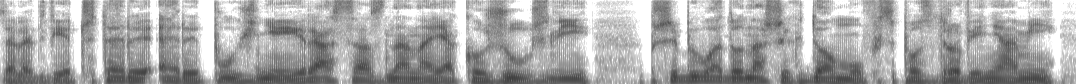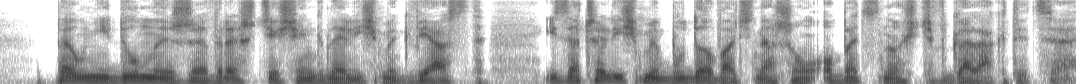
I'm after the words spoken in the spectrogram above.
Zaledwie cztery ery później rasa znana jako żużli przybyła do naszych domów z pozdrowieniami, pełni dumy, że wreszcie sięgnęliśmy gwiazd i zaczęliśmy budować naszą obecność w galaktyce.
